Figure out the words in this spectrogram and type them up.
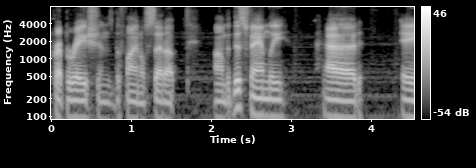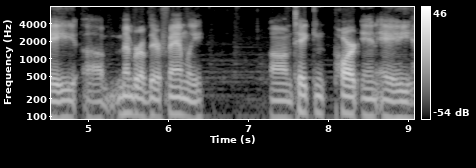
preparations, the final setup. Um, but this family had a uh, member of their family um, taking part in a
